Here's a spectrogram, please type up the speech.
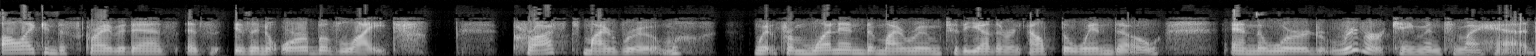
all I can describe it as, as is an orb of light crossed my room went from one end of my room to the other and out the window and the word river came into my head.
